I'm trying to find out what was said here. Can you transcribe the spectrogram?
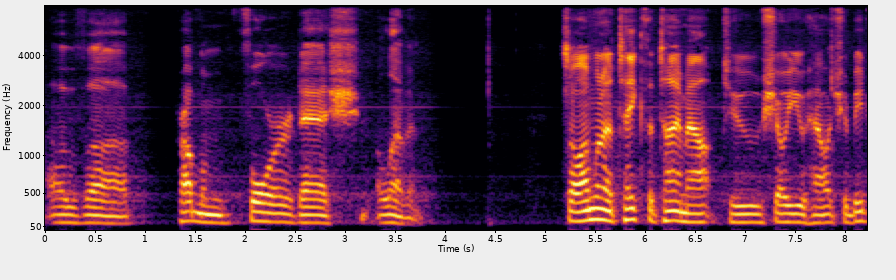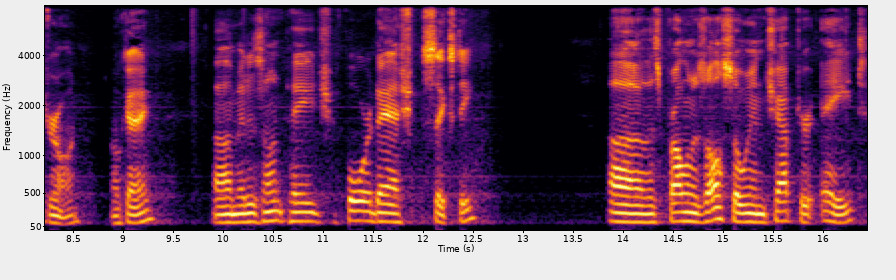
of uh, problem 4-11. So I'm going to take the time out to show you how it should be drawn, okay? Um, it is on page 4-60. Uh, this problem is also in chapter 8,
